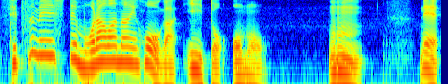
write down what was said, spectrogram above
説明してもらわない方がいいと思う。うん。で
